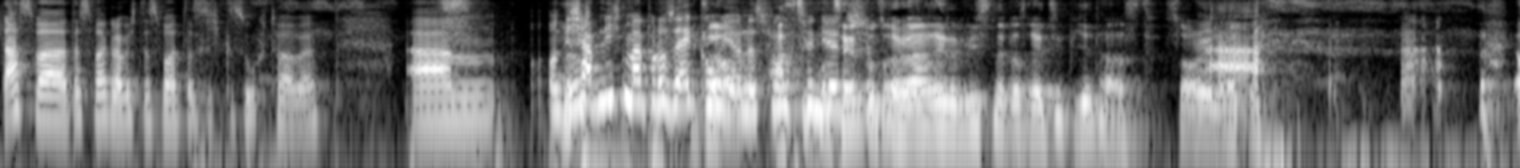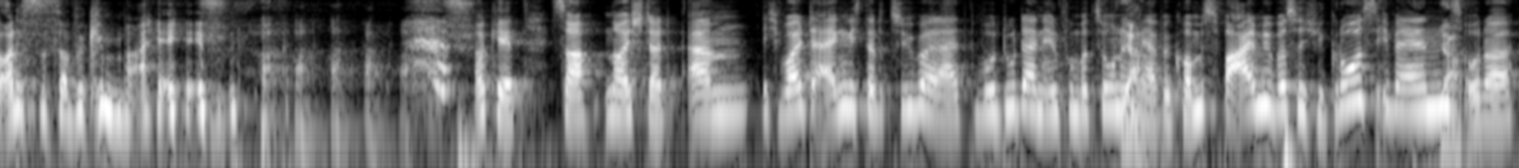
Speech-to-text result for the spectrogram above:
Das war, das war glaube ich, das Wort, das ich gesucht habe. Ähm, und ich habe nicht mal Prosecco glaube, hier und es 80% funktioniert schon. unserer Hörerinnen wissen nicht, dass du rezipiert hast. Sorry, Ah. Leute. Oh, das ist aber gemein. okay, so, Neustart. Ähm, ich wollte eigentlich dazu überleiten, wo du deine Informationen Ja. herbekommst, vor allem über solche Groß-Events Ja. oder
